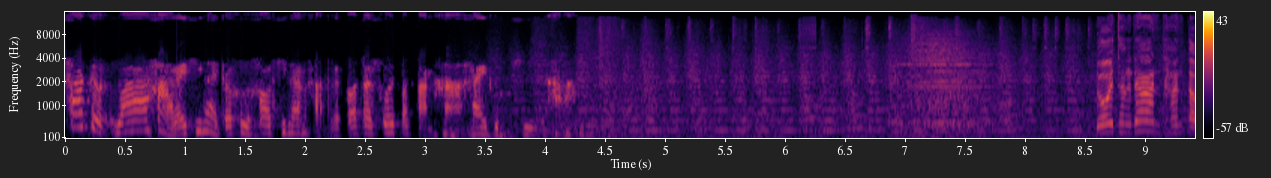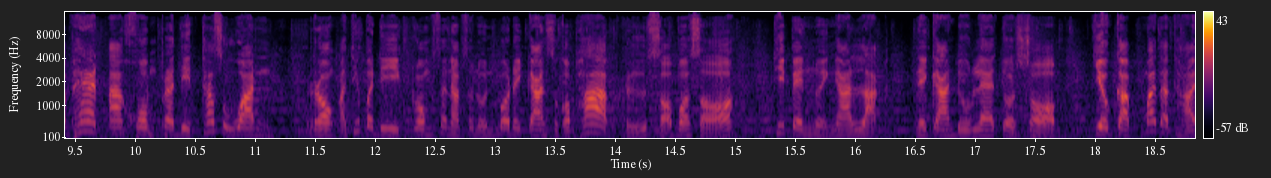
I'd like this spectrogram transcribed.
ถ้าเกิดว่าหาได้ที่ไหนก็คือเข้าที่นั่นค่ะแล้วก็จะช่วยประสานหาให้ทุกที่ค่ะ โดยทางด้านทันตแพทย์อาคมประดิษฐ์ทสุวรรณรองอธิบดีกรมสนับสนุนบริการสุขภาพหรือสบศที่เป็นหน่วยงานหลักในการดูแลตรวจสอบ เกี่ยวกับมาตรฐาน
